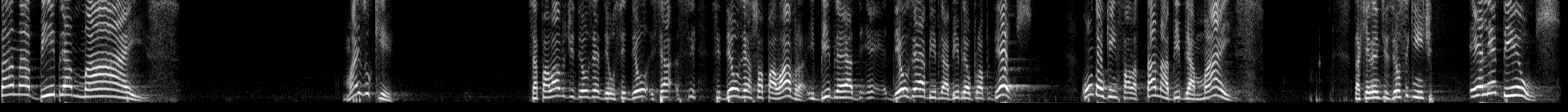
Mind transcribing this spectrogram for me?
está na Bíblia mais. Mais o quê? Se a palavra de Deus é Deus, se Deus, se, a, se, se Deus é a sua palavra e Bíblia é, a, é, Deus é a Bíblia, a Bíblia é o próprio Deus, quando alguém fala está na Bíblia mais, está querendo dizer o seguinte: Ele é Deus,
